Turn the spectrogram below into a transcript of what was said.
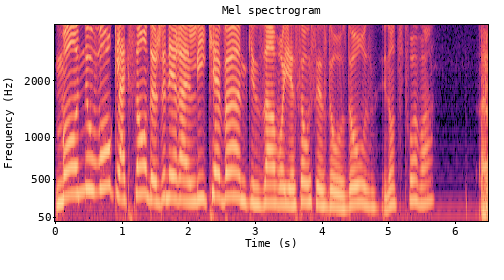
Mon nouveau klaxon de General Lee, Kevin, qui nous a envoyé ça au 6-12-12. Une autre histoire, voir? Euh,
